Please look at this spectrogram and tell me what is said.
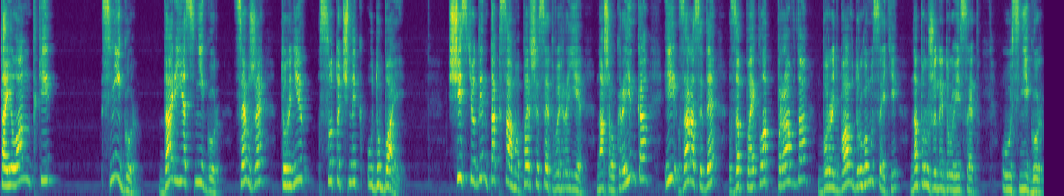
Таїландки Снігур. Дар'я Снігур. Це вже турнір соточник у Дубаї. 6-1 так само перший сет виграє наша українка. І зараз іде запекла правда боротьба в другому сеті. Напружений другий сет у Снігур.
